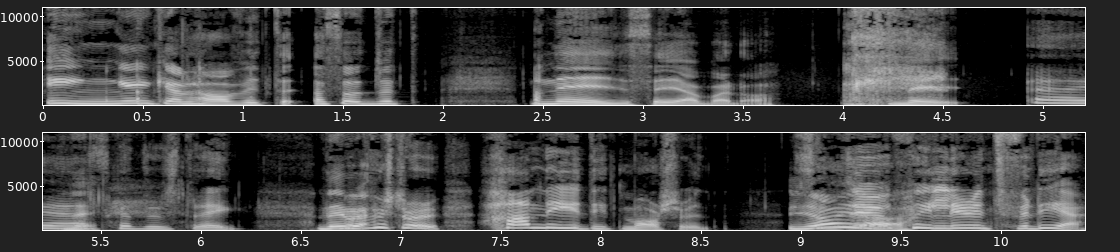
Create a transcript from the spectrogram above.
ingen kan ha vita... Alltså, du vet, nej, säger jag bara då. Nej. Jag älskar att du är sträng. Nej, men, men- förstår du, han är ju ditt marsvin. Ja, så ja. du skiljer inte för det.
